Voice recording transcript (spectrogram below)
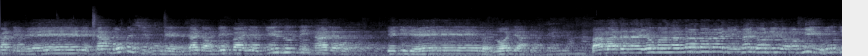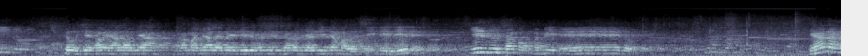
ပတ်တယ်တဲ့တန်ဖိုးမရှိဘူးတဲ့ဒါကြောင့်မိဘရဲ့ကျေးဇူးသိနားလည်ဖို့ကြည်ကြည်တယ်လို့ပြောကြတယ်။ဘာဝတနာယုံမလာနာပါလာဒီနိုင်တော်ဒီတော့အမိဟူသည်လို့တို့ရှင်တော်ရဟန်းတော်များအမများလည်းပဲကျေးဇူးရှင်ဆရာတော်ဘုရားကြီးကျမ်းမှာလည်းရှိနေသေးတယ်။ကျေးဇူးဆက်ဖို့မမိနဲ့လို့ ဉာဏ်နာက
